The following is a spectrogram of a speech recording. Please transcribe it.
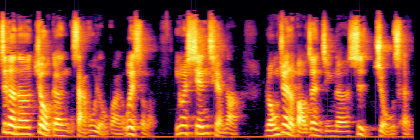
这个呢就跟散户有关了。为什么？因为先前啊，融券的保证金呢是九成，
